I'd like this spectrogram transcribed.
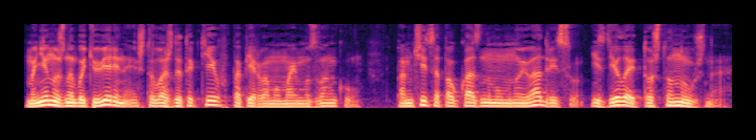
«Мне нужно быть уверенной, что ваш детектив по первому моему звонку помчится по указанному мною адресу и сделает то, что нужно.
